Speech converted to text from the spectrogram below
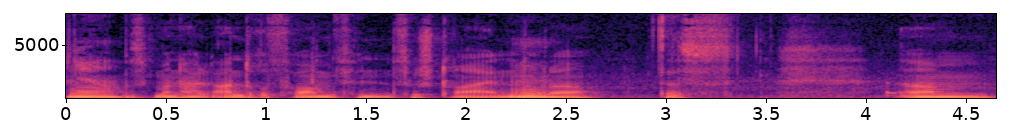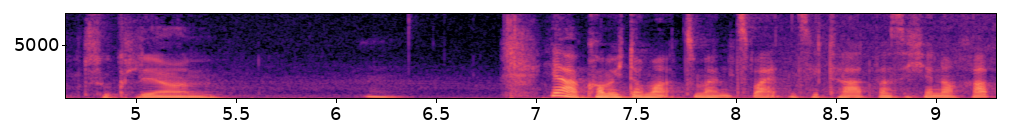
ja. muss man halt andere Formen finden zu streiten mhm. oder das ähm, zu klären. Ja, komme ich doch mal zu meinem zweiten Zitat, was ich hier noch habe.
